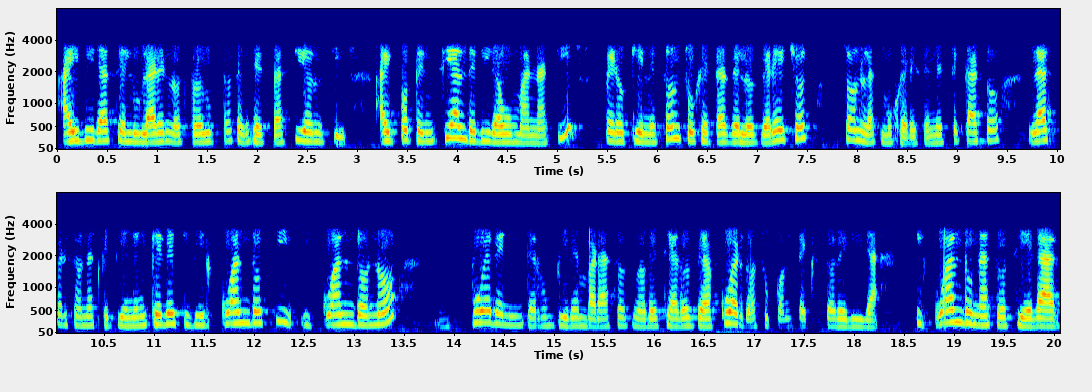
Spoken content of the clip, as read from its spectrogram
hay vida celular en los productos en gestación, sí. Hay potencial de vida humana, sí, pero quienes son sujetas de los derechos son las mujeres, en este caso las personas que tienen que decidir cuándo sí y cuándo no pueden interrumpir embarazos no deseados de acuerdo a su contexto de vida. Y cuando una sociedad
